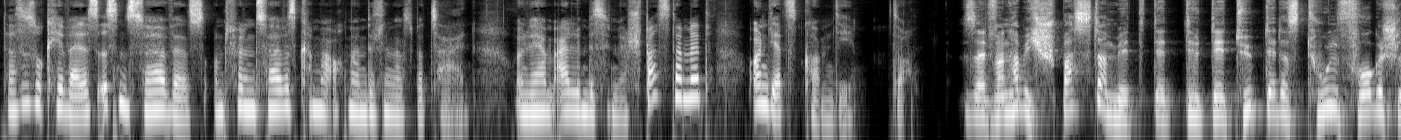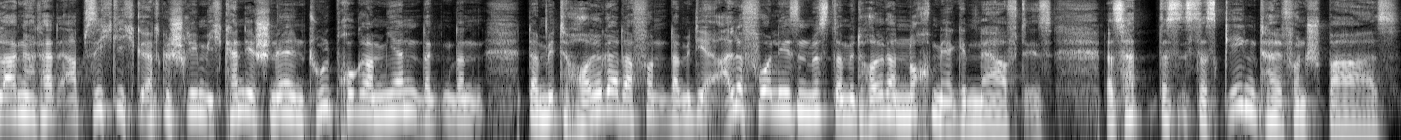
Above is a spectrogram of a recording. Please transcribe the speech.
das ist okay, weil es ist ein Service und für einen Service kann man auch mal ein bisschen was bezahlen. Und wir haben alle ein bisschen mehr Spaß damit und jetzt kommen die. So. Seit wann habe ich Spaß damit? Der, der, der, Typ, der das Tool vorgeschlagen hat, hat absichtlich hat geschrieben, ich kann dir schnell ein Tool programmieren, dann, dann, damit Holger davon, damit ihr alle vorlesen müsst, damit Holger noch mehr genervt ist. Das hat, das ist das Gegenteil von Spaß.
